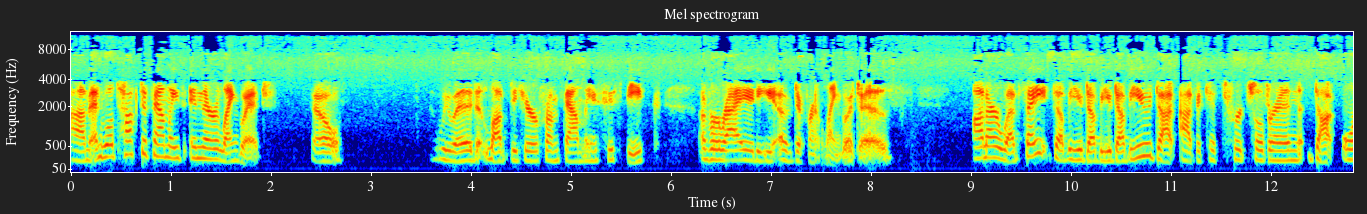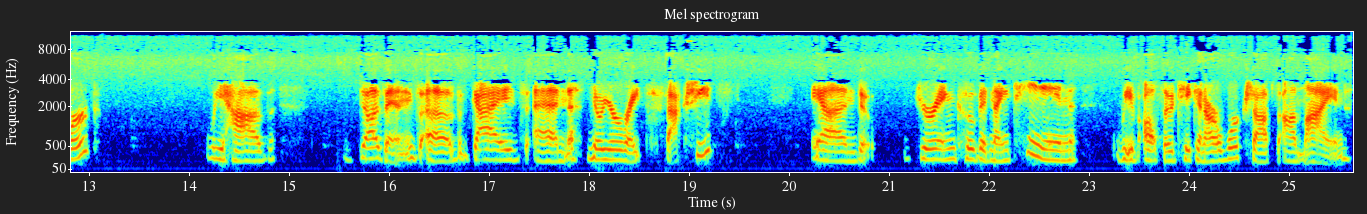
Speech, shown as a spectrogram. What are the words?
Um, and we'll talk to families in their language. So we would love to hear from families who speak a variety of different languages. On our website, www.advocatesforchildren.org, we have dozens of guides and know your rights fact sheets. And during COVID-19, we've also taken our workshops online.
